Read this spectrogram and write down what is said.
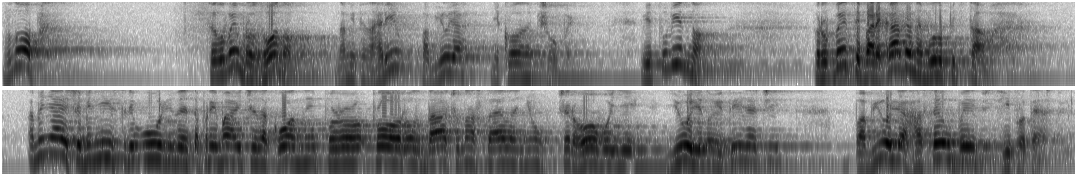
В лоб силовим розгоном на мітингарів Баб'юля ніколи не пішов би. Відповідно, робити барикади не було підстав. А міняючи міністрів уряди та приймаючи закони про, про роздачу населенню чергової Юліної тисячі, Баб'юля гасив би всі протести.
